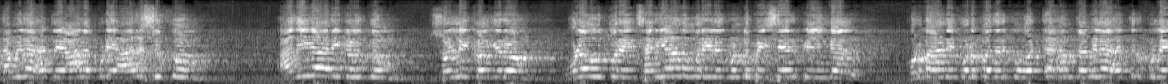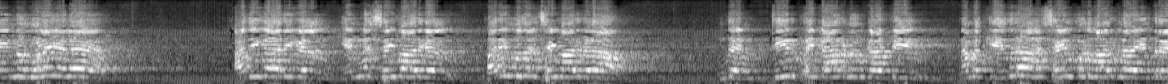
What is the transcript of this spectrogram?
தமிழகத்தை ஆளக்கூடிய அரசுக்கும் அதிகாரிகளுக்கும் சொல்லிக் கொள்கிறோம். உளவுத்துறை சரியான முறையில் கொண்டு போய் சேர்ப்பீங்கள். குர்பானி கொடுப்பதற்கு ஒட்டகம் தமிழகத்திற்குள்ள இன்னும் நுழையல. அதிகாரிகள் என்ன செய்வார்கள்? பறிமுதல் செய்வார்களா? இந்த தீர்ப்பை காரணம் காட்டி நமக்கு எதிராக செயல்படுவார்களா என்று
